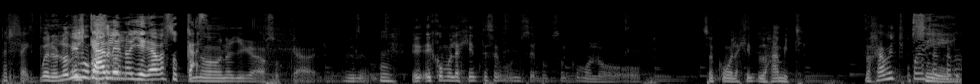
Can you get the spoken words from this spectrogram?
perfecto. Bueno, lo El mismo cable no llegaba a sus casas. No, no llegaba a sus cables. Es, es- es como la gente, no sé, son como los, son como la gente, los Amish. Los Amish pueden Sí. ser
